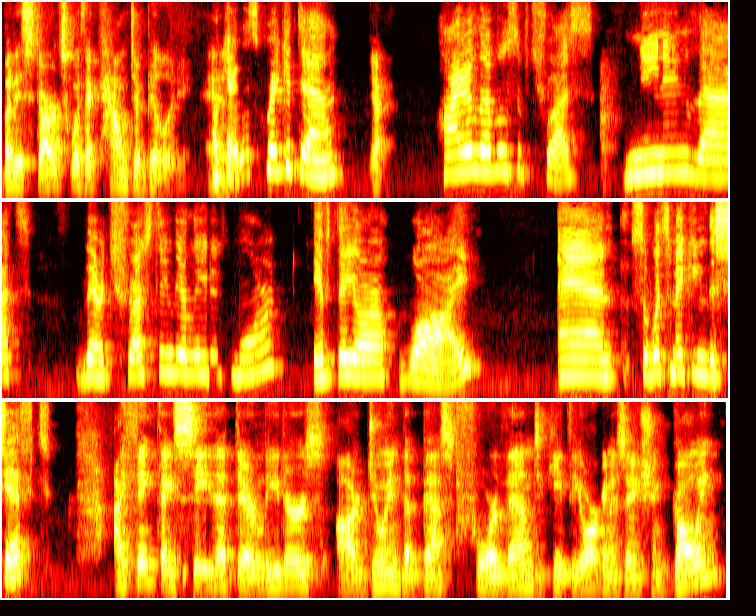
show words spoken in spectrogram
But it starts with accountability. And okay. Let's break it down. Yeah. Higher levels of trust, meaning that they're trusting their leaders more. If they are, why? And so, what's making the shift? I think they see that their leaders are doing the best for them to keep the organization going.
